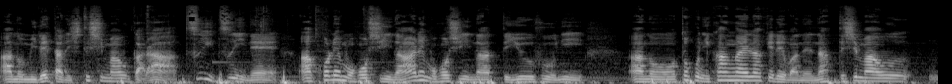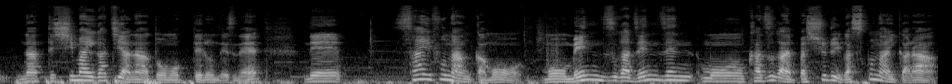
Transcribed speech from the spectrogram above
あの見れたりしてしまうからついついねあこれも欲しいなあれも欲しいなっていう風にあの特に考えなければねなってしまうなってしまいがちやなと思ってるんですね。で財布なんかももうメンズが全然もう数がやっぱり種類が少ないから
